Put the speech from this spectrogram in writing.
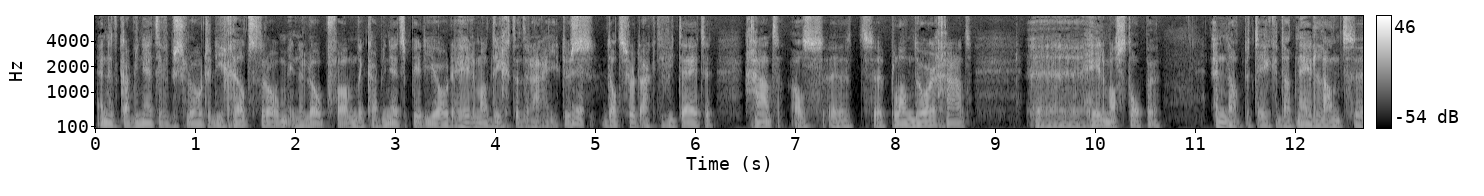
En het kabinet heeft besloten die geldstroom in de loop van de kabinetsperiode helemaal dicht te draaien. Dus ja. dat soort activiteiten gaat, als het plan doorgaat, helemaal stoppen. En dat betekent dat Nederland, uh,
